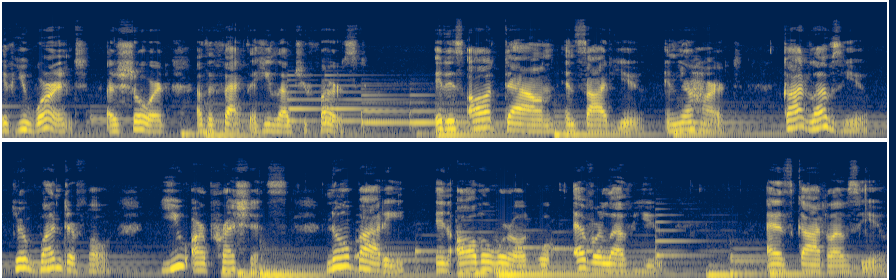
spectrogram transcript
if you weren't assured of the fact that he loved you first. It is all down inside you, in your heart. God loves you. You're wonderful. You are precious. Nobody in all the world will ever love you as God loves you.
